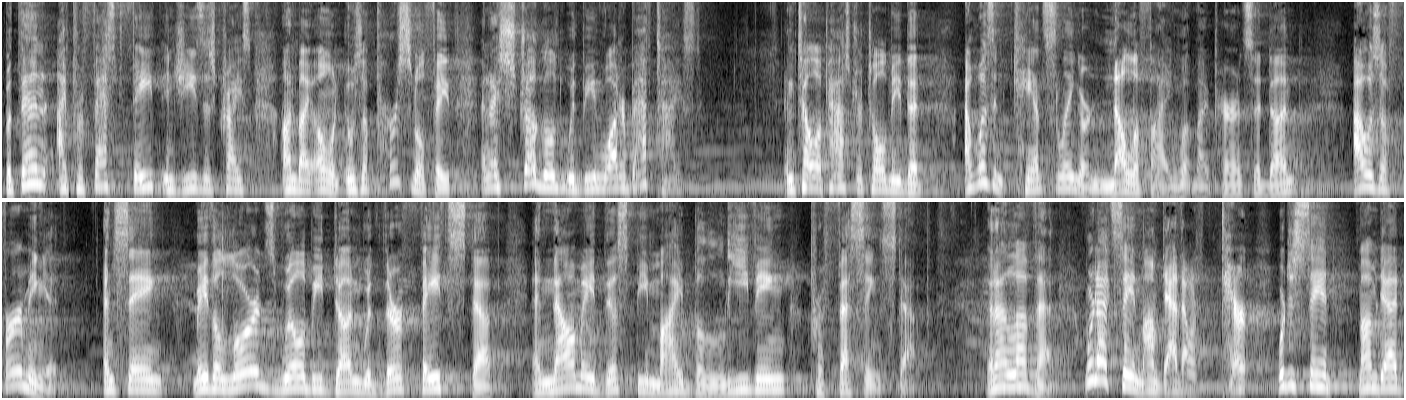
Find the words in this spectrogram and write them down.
But then I professed faith in Jesus Christ on my own. It was a personal faith, and I struggled with being water baptized until a pastor told me that I wasn't canceling or nullifying what my parents had done. I was affirming it and saying, May the Lord's will be done with their faith step, and now may this be my believing, professing step. And I love that. We're not saying, Mom, Dad, that was terrible. We're just saying, Mom, Dad,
